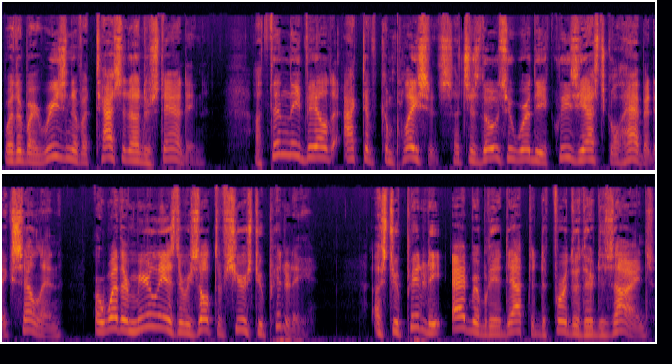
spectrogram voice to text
whether by reason of a tacit understanding, a thinly veiled act of complacence, such as those who wear the ecclesiastical habit excel in, or whether merely as the result of sheer stupidity, a stupidity admirably adapted to further their designs,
